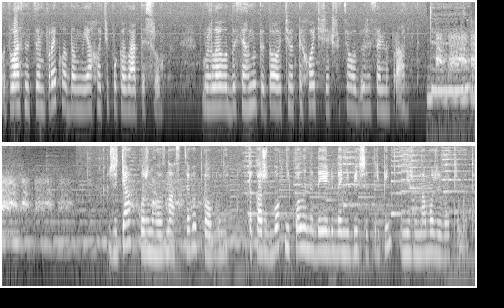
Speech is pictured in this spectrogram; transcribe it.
От, власне, цим прикладом я хочу показати, що можливо досягнути того, чого ти хочеш, якщо цього дуже сильно прагнути. Життя кожного з нас це випробування. Та кажуть, Бог ніколи не дає людині більше терпінь, ніж вона може витримати.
